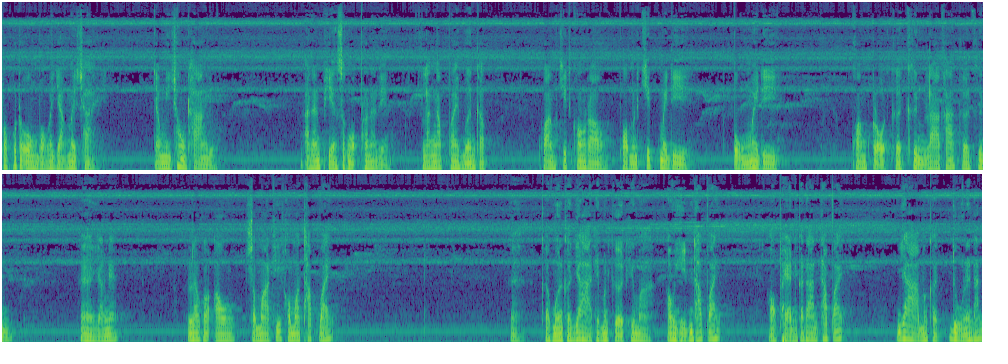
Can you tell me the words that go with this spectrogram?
พระพุทธองค์บอกว่ายังไม่ใช่ ยังมีช่องทางอยู่ อันนั้นเพียงสงบเพราะนั้นเองระงงับไปเหมือนกับความคิดของเรา พอมันคิดไม่ดีปุ่งไม่ดี ความโกรธเกิดขึ้น ราคะเกิดขึ้นออย่างเนี้ยแล้วก็เอาสมาธิเขามาทับไว้ก็เหมือนกับหญ้าที่มันเกิดขึ้นมา เอาหินทับไว้ เอาแผ่นกระดานทับไว้หญ้ามันก็อยู่ในนั้น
